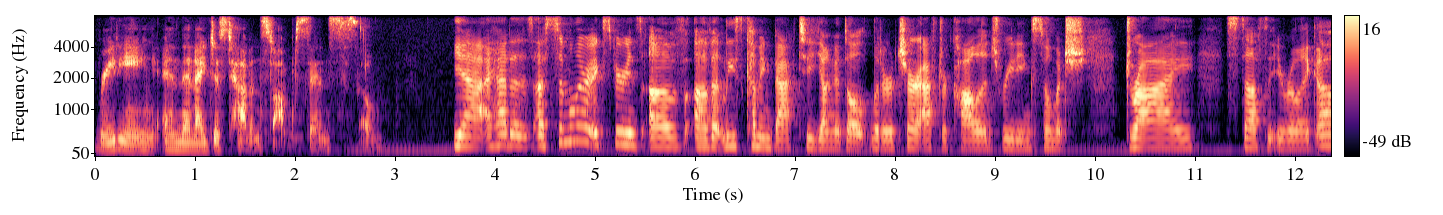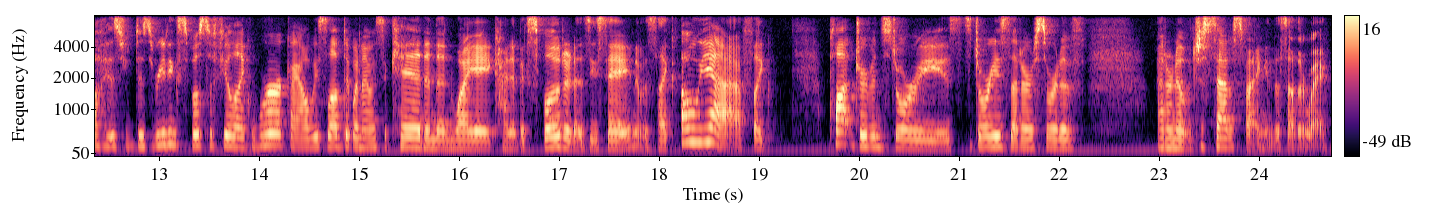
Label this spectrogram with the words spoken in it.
reading, and then I just haven't stopped since. So. Yeah, I had a, a, similar experience of of at least coming back to young adult literature after college, reading so much dry stuff that you were like, oh, is is reading supposed to feel like work? I always loved it when I was a kid, and then YA kind of exploded, as you say, and it was like, oh yeah, like plot driven stories, stories that are sort of, I don't know, just satisfying in this other way.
